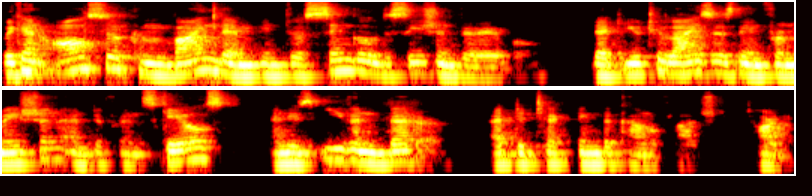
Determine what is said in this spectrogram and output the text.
We can also combine them into a single decision variable that utilizes the information at different scales and is even better at detecting the camouflaged target.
